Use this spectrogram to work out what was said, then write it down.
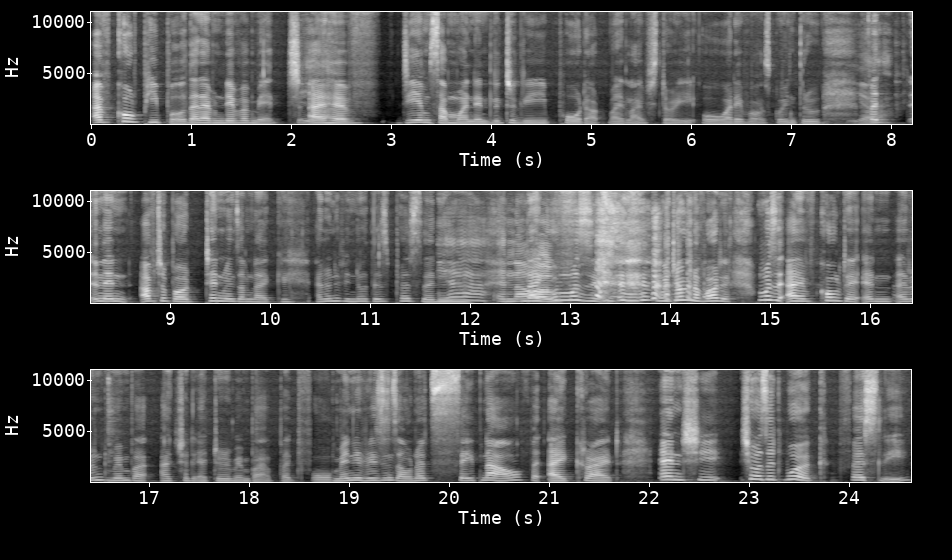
I've called people that I've never met. I have DM'd someone and literally poured out my life story or whatever I was going through. yeah. But and then after about ten minutes, I'm like, "Eh, I don't even know this person. yeah, and now Like Umuzi, we're talking about it. Umuzi, I have called her and I don't remember. Actually, I do remember, but for many reasons, I will not say it now. But I cried, and she she was at work firstly,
